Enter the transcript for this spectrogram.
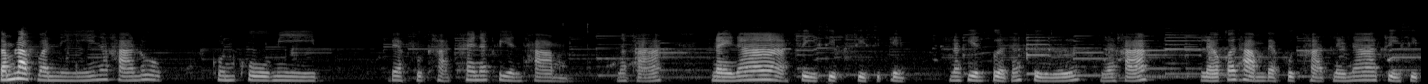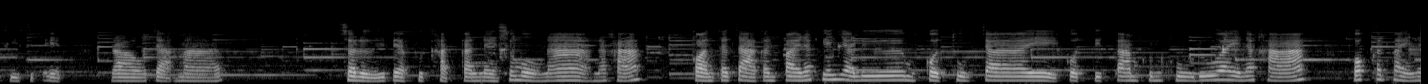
สำหรับวันนี้นะคะ ลูกคุณครูมีแบบฝึกหัดให้นักเรียนทำนะคะ ในหน้า 40-41 นักเรียนเปิดหนังสือนะคะ แล้วก็ทำแบบฝึกหัดในหน้า 40-41 เราจะมาเฉลยแบบฝึกหัดกันในชั่วโมงหน้านะคะ ก่อนจะจากกันไปนักเรียนอย่าลืม กดถูกใจ กดติดตามคุณครูด้วยนะคะ บกันใหม่ใน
